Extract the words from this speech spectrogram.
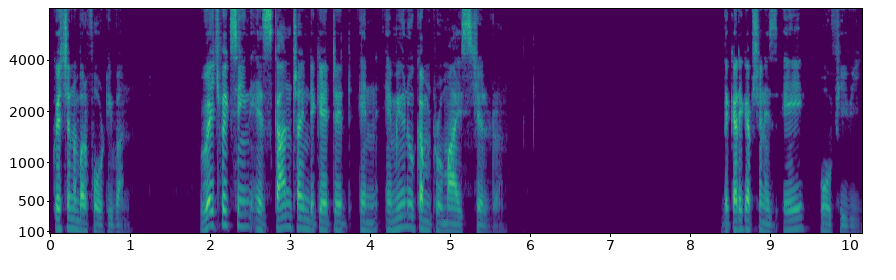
Question number 41. Which vaccine is contraindicated in immunocompromised children? The correct option is A. OPV.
